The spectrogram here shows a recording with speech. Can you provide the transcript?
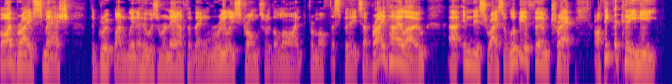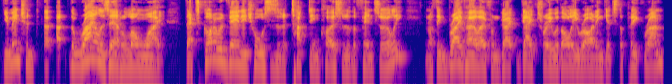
by Brave Smash the Group 1 winner, who was renowned for being really strong through the line from off the speed. So Brave Halo uh, in this race, it will be a firm track. I think the key here, you mentioned uh, uh, the rail is out a long way. That's got to advantage horses that are tucked in closer to the fence early. And I think Brave Halo from gate, gate three with Ollie riding gets the peak run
